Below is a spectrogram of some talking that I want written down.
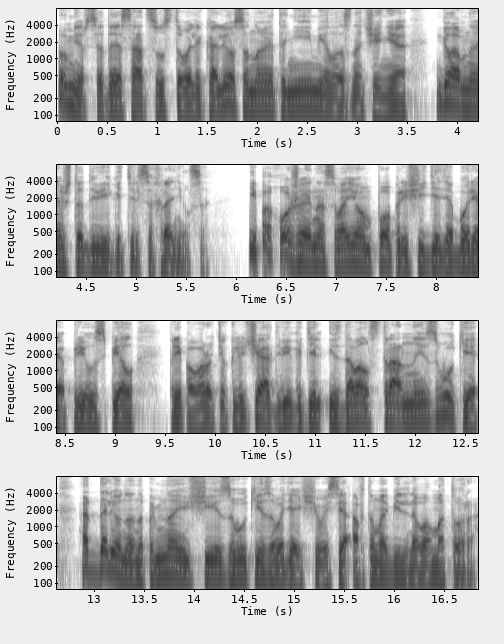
У «Мерседеса» отсутствовали колеса, но это не имело значения. Главное, что двигатель сохранился. И, похоже, на своем поприще дядя Боря преуспел. При повороте ключа двигатель издавал странные звуки, отдаленно напоминающие звуки заводящегося автомобильного мотора.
